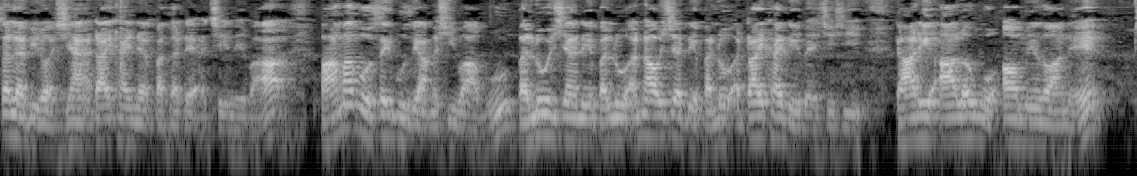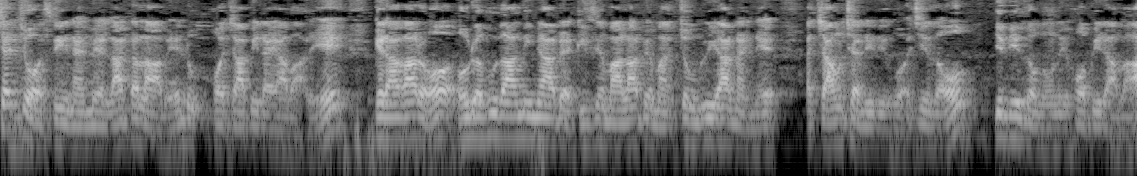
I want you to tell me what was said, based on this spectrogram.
ဆက်လက်ပြီးတော့ရန်အတိုက်ခိုက်နဲ့ပတ်သက်တဲ့အခြေအနေပါဘာမှကိုစိတ်ပူစရာမရှိပါဘူးဘလို့ရန်တွေဘလို့အနောက်ရက်တွေဘလို့အတိုက်ခိုက်တွေပဲရှိရှိဒါတွေအားလုံးကိုအောင်မြင်သွားနဲ့ဖြတ်ကျော်စေနိုင်မဲ့လာတက်လာပဲလို့ဟောကြားပေးလိုက်ရပါတယ်။ကြဒါကတော့ဗုဒ္ဓဖူသားမိများအတွက်ဒီဇင်ဘာလအတွင်းမှာကြုံတွေ့ရနိုင်တဲ့အကြောင်းချက်လေးတွေကိုအကျဉ်းဆုံးပြည့်ပြည့်စုံစုံလေးဟောပေးတာပါ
